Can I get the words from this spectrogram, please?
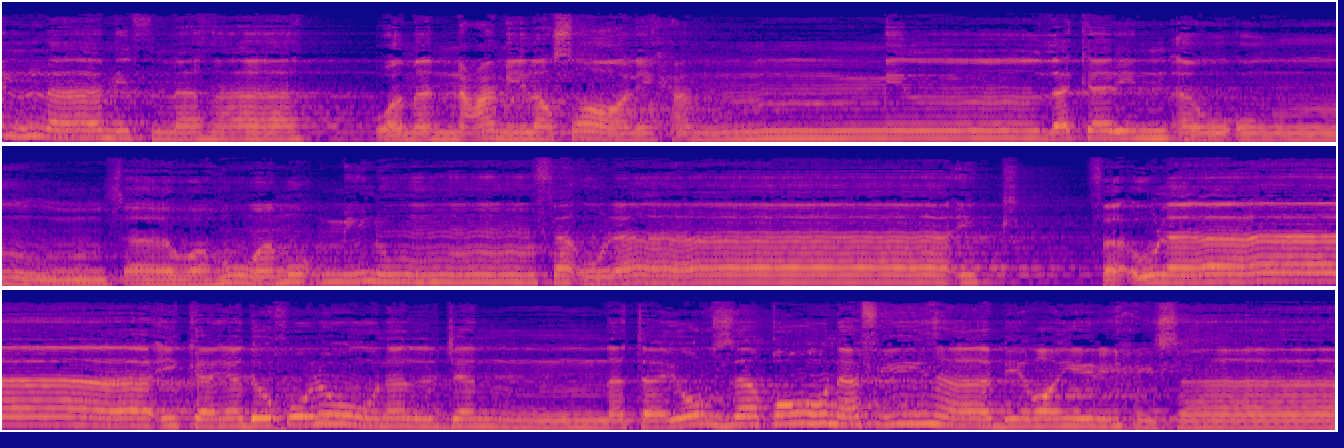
إلا مثلها ومن عمل صالحا من ذكر أو أنثى وهو مؤمن فأولئك فأولئك يدخلون الجنة يرزقون فيها بغير حساب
